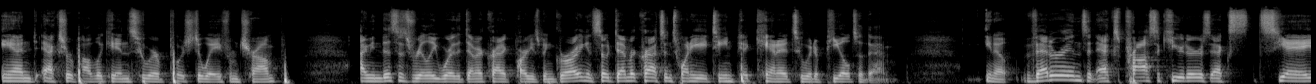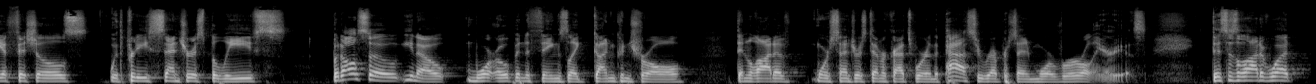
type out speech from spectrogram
and ex Republicans who are pushed away from Trump. I mean, this is really where the Democratic Party has been growing. And so Democrats in 2018 picked candidates who would appeal to them. You know, veterans and ex prosecutors, ex CIA officials with pretty centrist beliefs, but also, you know, more open to things like gun control than a lot of more centrist Democrats were in the past who represented more rural areas. This is a lot of what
